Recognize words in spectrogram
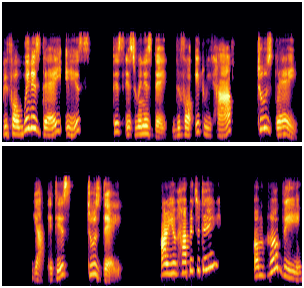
Before Wednesday is, this is Wednesday. Before it we have Tuesday. Yeah, it is Tuesday. Are you happy today? I'm happy.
